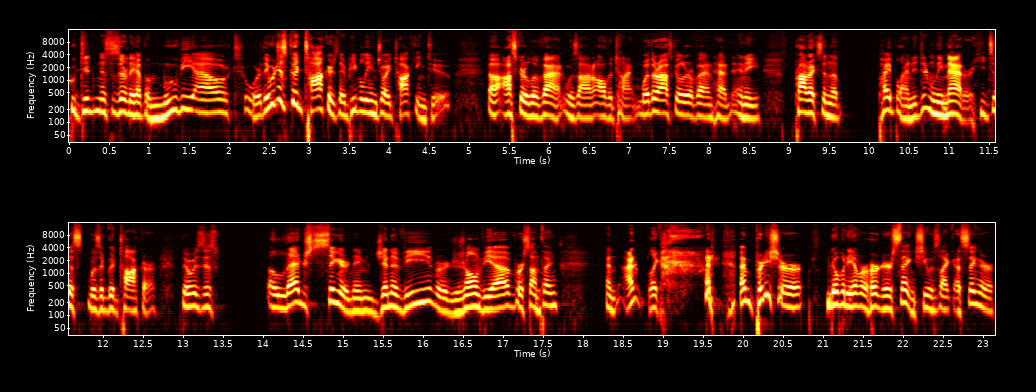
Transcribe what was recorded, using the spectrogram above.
who didn't necessarily have a movie out, or they were just good talkers. They were people he enjoyed talking to. Uh, Oscar Levant was on all the time. Whether Oscar Levant had any products in the pipeline, it didn't really matter. He just was a good talker. There was this alleged singer named Genevieve or Genevieve or something. And I like, I'm pretty sure nobody ever heard her sing. She was like a singer,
